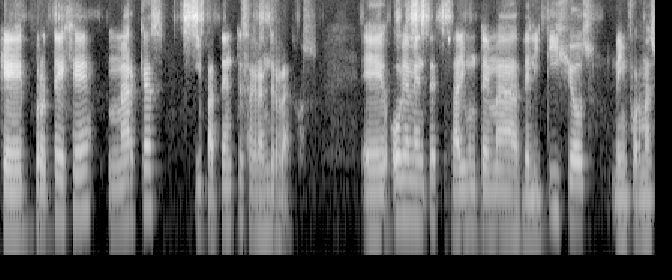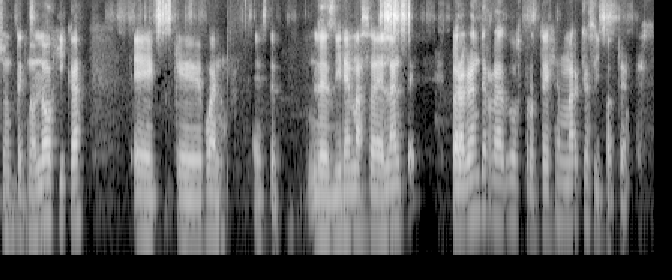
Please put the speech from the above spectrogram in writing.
que protege marcas y patentes a grandes rasgos. Eh, obviamente, pues hay un tema de litigios, de información tecnológica, eh, que bueno, este, les diré más adelante, pero a grandes rasgos protege marcas y patentes.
